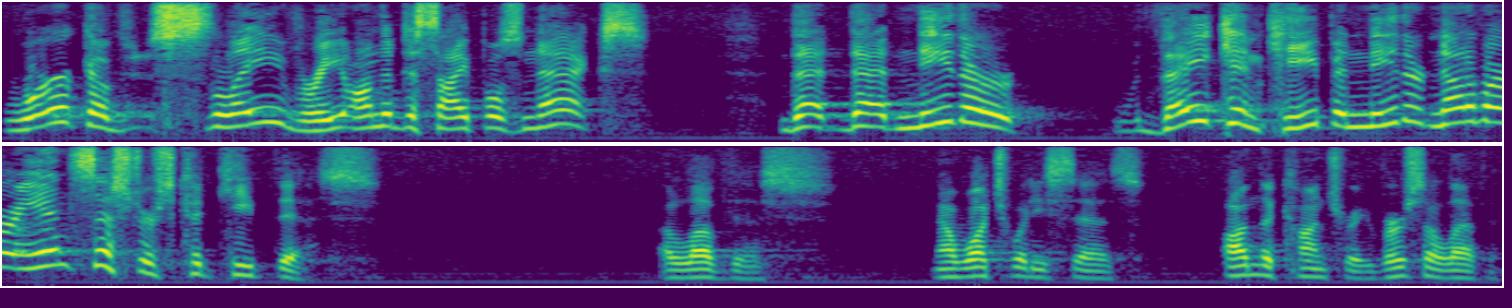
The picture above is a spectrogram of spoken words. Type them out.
work of slavery on the disciples' necks that, that neither they can keep and neither none of our ancestors could keep this. I love this. Now watch what he says. On the contrary, verse 11.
